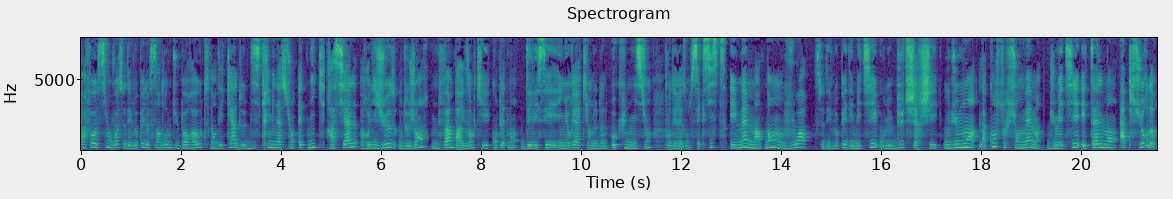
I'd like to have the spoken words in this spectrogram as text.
Parfois aussi, on voit se développer le syndrome du bore-out dans des cas de discrimination ethnique, raciale, religieuse ou de genre. Une femme, par exemple, qui est complètement délaissée et ignorée, à qui on ne donne aucune mission pour des raisons sexistes. Et même maintenant, on voit se développer des métiers où le but cherché, ou du moins la construction même du métier est tellement absurde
